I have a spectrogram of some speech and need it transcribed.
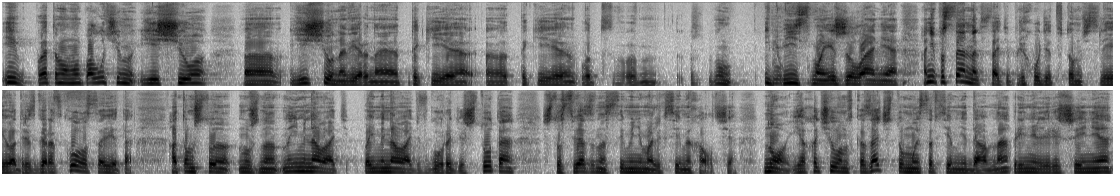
И поэтому мы получим еще, еще наверное, такие, такие вот, эм, ну, и письма, и желания. Они постоянно, кстати, приходят, в том числе и в адрес городского совета, о том, что нужно наименовать, поименовать в городе что-то, что связано с именем Алексея Михайловича. Но я хочу вам сказать, что мы совсем недавно приняли решение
